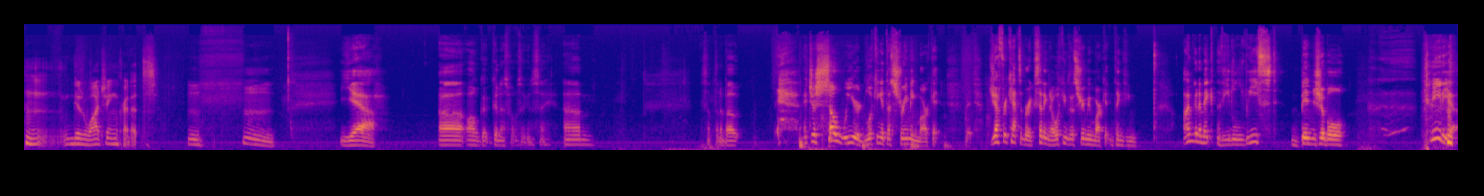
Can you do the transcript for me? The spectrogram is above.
hmm, just watching credits. Hmm. Yeah. Uh oh good goodness, what was I gonna say? Um something about it's just so weird looking at the streaming market. Jeffrey Katzenberg sitting there looking at the streaming market and thinking, I'm gonna make the least bingeable media.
